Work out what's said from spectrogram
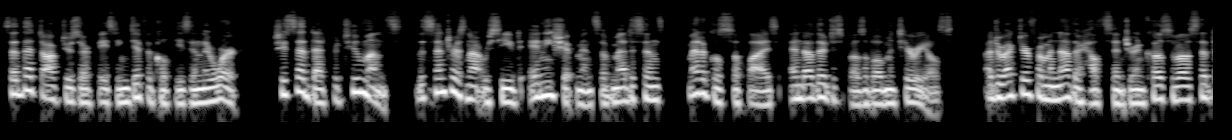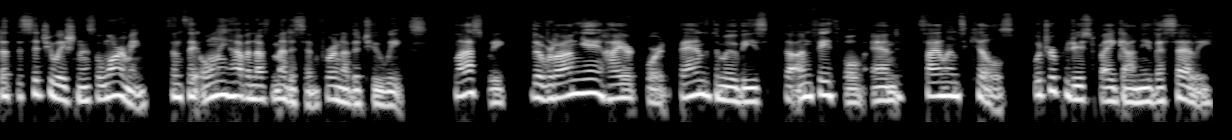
said that doctors are facing difficulties in their work. She said that for two months, the center has not received any shipments of medicines, medical supplies, and other disposable materials. A director from another health center in Kosovo said that the situation is alarming since they only have enough medicine for another two weeks. Last week, the Vranje Higher Court banned the movies The Unfaithful and Silence Kills, which were produced by Gani Veseli,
